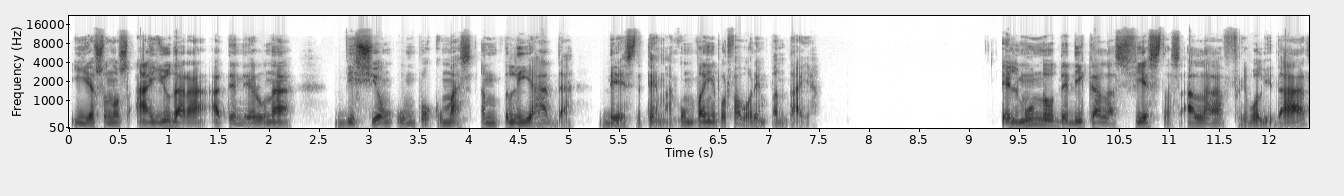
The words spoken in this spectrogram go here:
y eso nos ayudará a tener una visión un poco más ampliada de este tema. Acompañe por favor en pantalla. El mundo dedica las fiestas a la frivolidad,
